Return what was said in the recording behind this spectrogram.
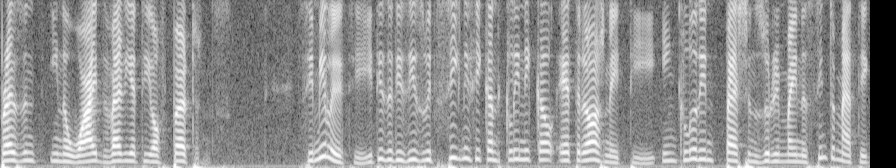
present in a wide variety of patterns. Similarly, it is a disease with significant clinical heterogeneity, including patients who remain asymptomatic,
